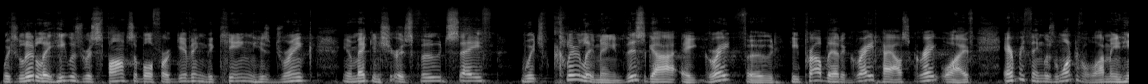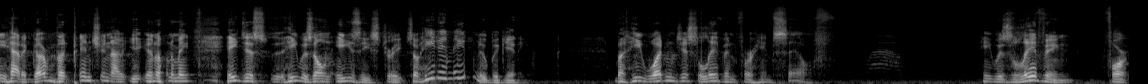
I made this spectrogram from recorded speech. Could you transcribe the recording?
which literally he was responsible for giving the king his drink, you know, making sure his food's safe, which clearly means this guy ate great food. He probably had a great house, great wife. Everything was wonderful. I mean, he had a government pension. You know what I mean? He just, he was on easy street. So he didn't need a new beginning. But he wasn't just living for himself. He was living for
